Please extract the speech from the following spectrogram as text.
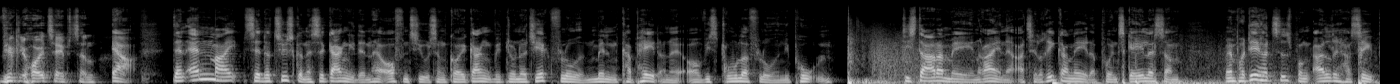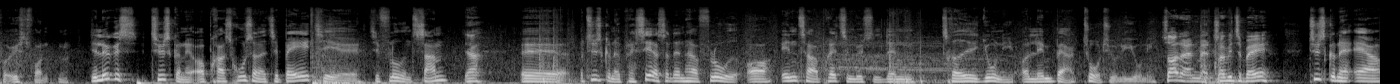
virkelig høje tabstal. Ja, den 2. maj sætter tyskerne sig gang i den her offensiv, som går i gang ved Donetsk-floden mellem Karpaterne og Vistrula-floden i Polen. De starter med en regn af artillerigranater på en skala, som man på det her tidspunkt aldrig har set på Østfronten. Det lykkes tyskerne at presse russerne tilbage til, øh, til floden San, Ja, Øh, og tyskerne passerer så den her flod og indtager Pretzelmützel den 3. juni og Lemberg 22. juni. sådan mand, så er vi tilbage. Tyskerne er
